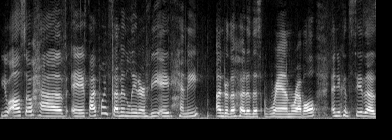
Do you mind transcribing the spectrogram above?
You also have a 5.7 liter V8 Hemi under the hood of this Ram Rebel and you can see those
